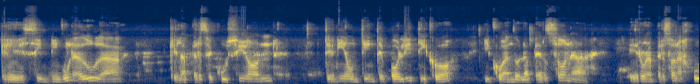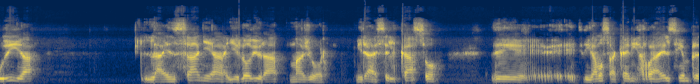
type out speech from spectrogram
eh, sin ninguna duda que la persecución tenía un tinte político y cuando la persona era una persona judía, la ensaña y el odio era mayor. Mira, es el caso digamos, acá en Israel siempre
